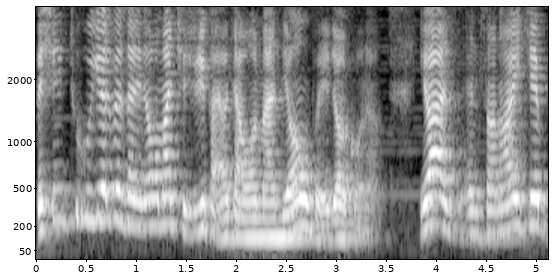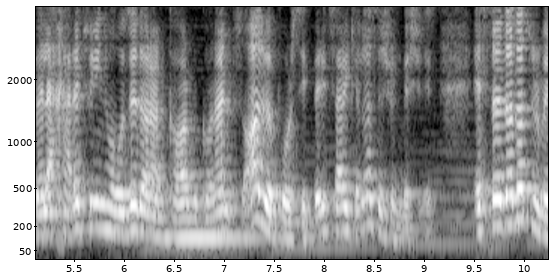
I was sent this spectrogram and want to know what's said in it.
بشینید تو گوگل بزنید آقا من چجوری توانمندی هامو پیدا کنم؟ یا از انسان هایی که بالاخره تو این حوزه دارن کار می‌کنن سوال بپرسید برید سر کلاسشون بشینید. استعداداتون رو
